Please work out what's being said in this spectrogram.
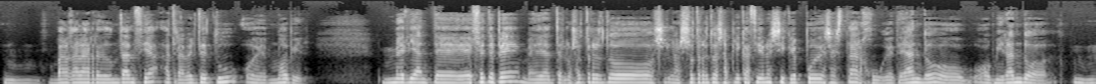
mm, valga la redundancia, a través de tu eh, móvil. Mediante FTP, mediante los otros dos, las otras dos aplicaciones, sí que puedes estar jugueteando o, mirando mm,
